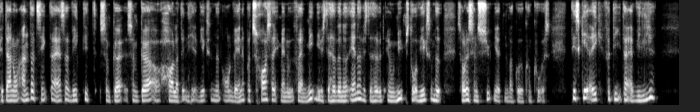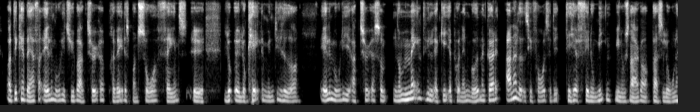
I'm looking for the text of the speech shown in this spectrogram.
øh, der er nogle andre ting, der er så vigtigt, som gør, som gør og holder den her virksomhed oven vande, på trods af, at man ud fra almindelig, hvis det havde været noget andet, hvis det havde været en anonym stor virksomhed, så var det sandsynligt, at den var gået konkurs. Det sker ikke, fordi der er vilje, og det kan være for alle mulige typer aktører, private sponsorer, fans, øh, lo- øh, lokale myndigheder, alle mulige aktører, som normalt ville agere på en anden måde. Man gør det anderledes i forhold til det, det her fænomen, vi nu snakker om, Barcelona,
